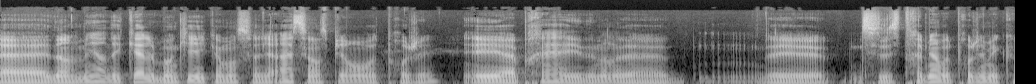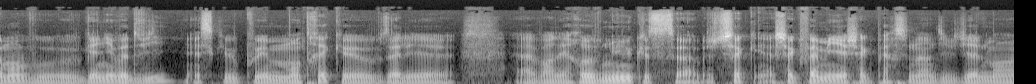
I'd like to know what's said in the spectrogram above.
Euh, dans le meilleur des cas, le banquier commence à dire ah c'est inspirant votre projet. Et après il demande euh, c'est très bien votre projet mais comment vous gagnez votre vie? Est-ce que vous pouvez me montrer que vous allez avoir des revenus que ce soit chaque chaque famille et chaque personne individuellement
